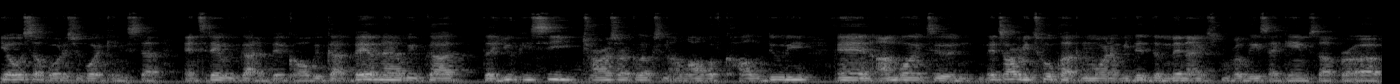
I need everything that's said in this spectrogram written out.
Yo, what's up, world? It's your boy King Step, and today we've got a big haul. We've got Bayonetta, we've got the UPC Charizard collection along with Call of Duty, and I'm going to. It's already two o'clock in the morning. We did the midnight release at GameStop for uh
